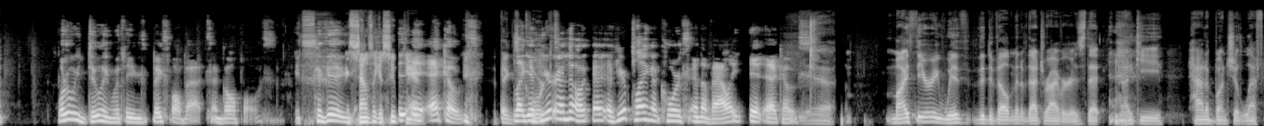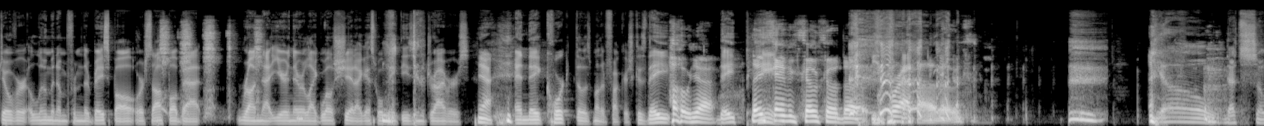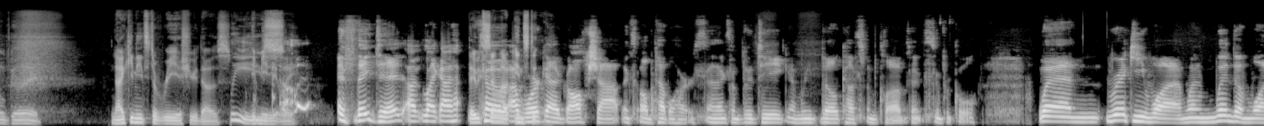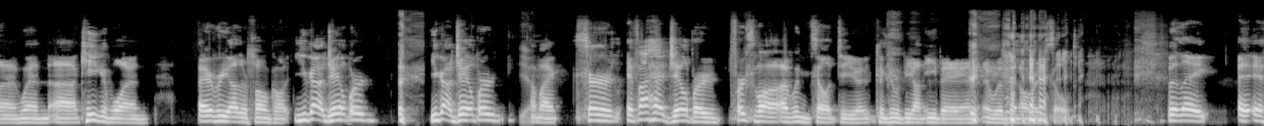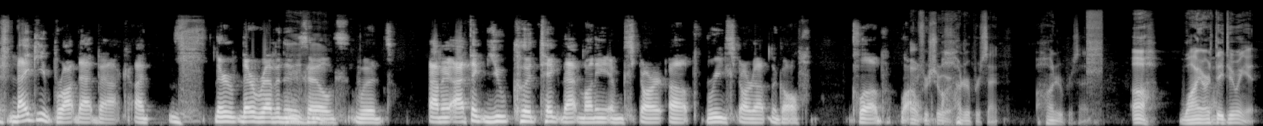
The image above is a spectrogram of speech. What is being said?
What are we doing with these baseball bats and golf balls? It's Because it it, sounds like a soup it, can. it echoes. The thing's like if you're in the, if you're playing a course in a valley, it echoes. Yeah. my theory with the development of that driver is that Nike had a bunch of leftover aluminum from their baseball or softball bat run that year, and they were like, "Well, shit, I guess we'll make these into drivers," yeah, and they corked those motherfuckers because they Oh yeah, they they came and Coco the crap out of those. Yo, that's so good. Nike needs to reissue those Please. immediately. If they did, I, like I, They would sell out I work at a golf shop. It's called Pebblehurst, and it's a boutique, and we build custom clubs. And it's super cool. When Rickie won, when Wyndham won, when uh, Keegan won, every other phone call, you got jailbird, you got jailbird. Yeah, I'm like, sir, if I had jailbird, first of all, I wouldn't sell it to you because it would be on eBay and it would have been already sold. But like, if Nike brought that back, I their their revenue Mhm. sales would. I mean, I think you could take that money and start up, restart up the golf club line. Oh, for sure. hundred percent, hundred percent. Ugh, why aren't they doing it?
